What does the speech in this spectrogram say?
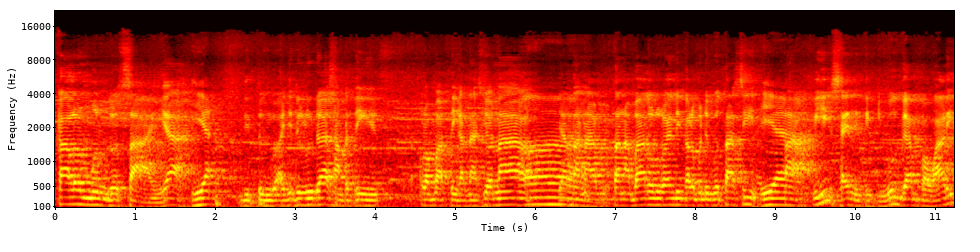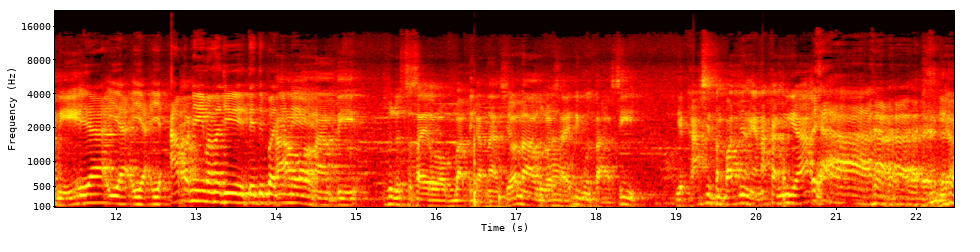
Kalau menurut saya Iya. ditunggu aja dulu dah sampai tinggi lomba tingkat nasional Ah. ya tanah tanah baru ini kalau mendebutasi Iya. tapi saya nitip juga Pak Wali nih Iya, iya, iya, iya. Apa nih Bang Haji titipannya kalau nih? nanti sudah selesai lomba tingkat nasional lurah Ah. saya dimutasi ya kasih tempatnya yang enakan dia Ya. Iya,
